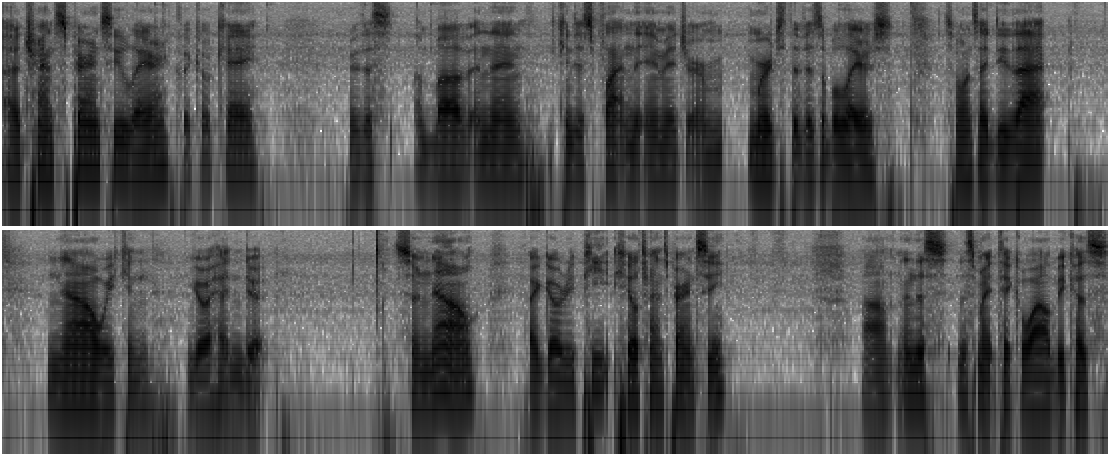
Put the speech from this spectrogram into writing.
a transparency layer, click OK, move this above, and then you can just flatten the image or merge the visible layers. So once I do that, now we can go ahead and do it. So now, if I go repeat heal transparency, um, and this this might take a while because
